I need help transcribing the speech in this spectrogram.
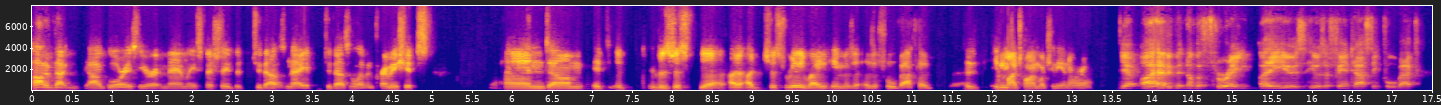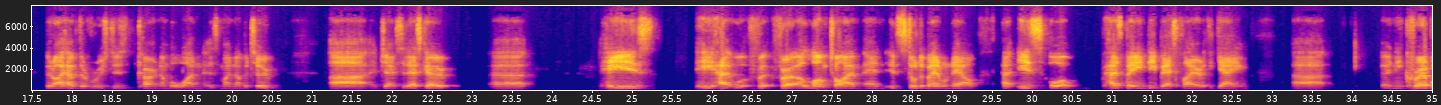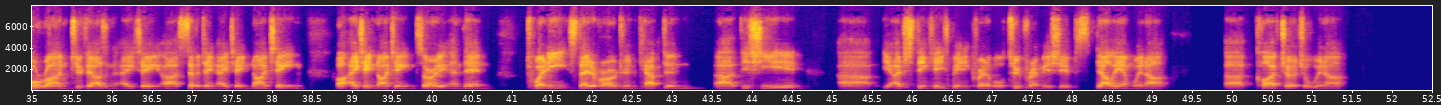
part of that uh, glorious era at Manly, especially the 2008, 2011 premierships. And um, it, it, it was just, yeah, I, I, just really rated him as a, as a fullback uh, in my time watching the NRL. Yeah, I have him at number three. I think he was he was a fantastic fullback. But I have the Roosters' current number one as my number two. Uh, James Tedesco. Uh, he is he had for, for a long time, and it's still debatable now. Uh, is or has been the best player of the game. Uh, an incredible run 2018, uh, 17, 18, 19, uh, 18, 19, sorry, and then 20 State of Origin captain uh, this year. Uh, yeah, I just think he's been incredible. Two premierships, Dally winner, uh, Clive Churchill winner.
